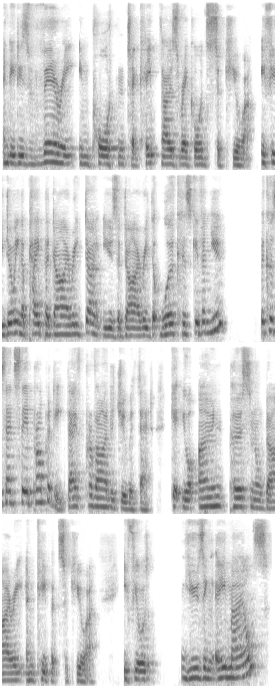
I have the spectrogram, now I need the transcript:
And it is very important to keep those records secure. If you're doing a paper diary, don't use a diary that work has given you because that's their property. They've provided you with that. Get your own personal diary and keep it secure. If you're using emails,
